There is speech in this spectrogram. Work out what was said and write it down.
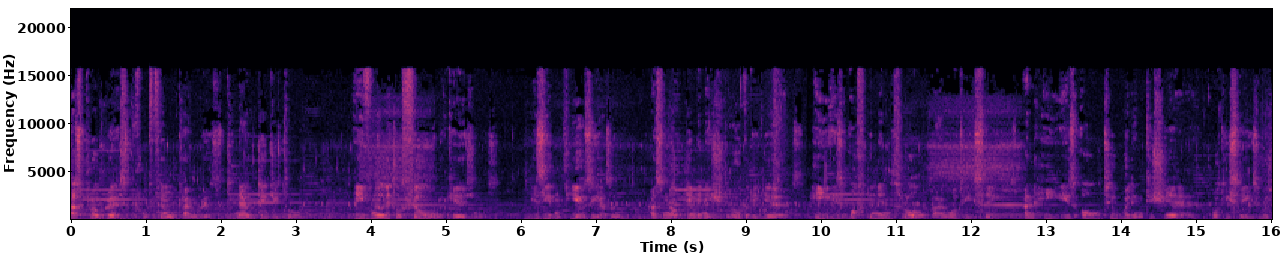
Has progressed from film cameras to now digital, even a little film on occasions. His enthusiasm has not diminished over the years. He is often enthralled by what he sees, and he is all too willing to share what he sees with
